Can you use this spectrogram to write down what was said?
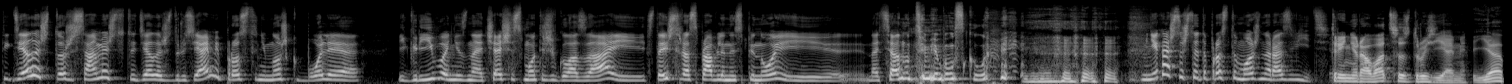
Ты делаешь то же самое, что ты делаешь с друзьями, просто немножко более игриво, не знаю, чаще смотришь в глаза и стоишь с расправленной спиной и натянутыми мускулами. Мне кажется, что это просто можно развить. Тренироваться с друзьями. Я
